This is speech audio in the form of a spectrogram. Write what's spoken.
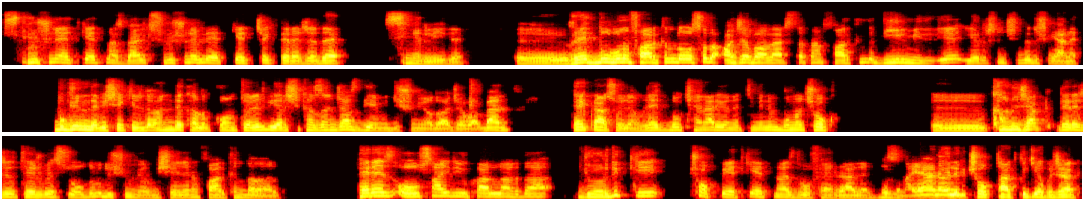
sürüşüne etki etmez. Belki sürüşüne bile etki edecek derecede sinirliydi. Ee, Red Bull bunun farkında olsa da acaba Verstappen farkında değil miydi diye yarışın içinde düşün. Yani bugün de bir şekilde önde kalıp kontrol edip yarışı kazanacağız diye mi düşünüyordu acaba? Ben tekrar söylüyorum Red Bull kenar yönetiminin buna çok e, kanacak derecede tecrübesiz olduğunu düşünmüyorum. Bir şeylerin farkındalardı. Perez olsaydı yukarılarda gördük ki çok bir etki etmezdi bu Ferrari'lerin hızına. Yani öyle bir çok taktik yapacak,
